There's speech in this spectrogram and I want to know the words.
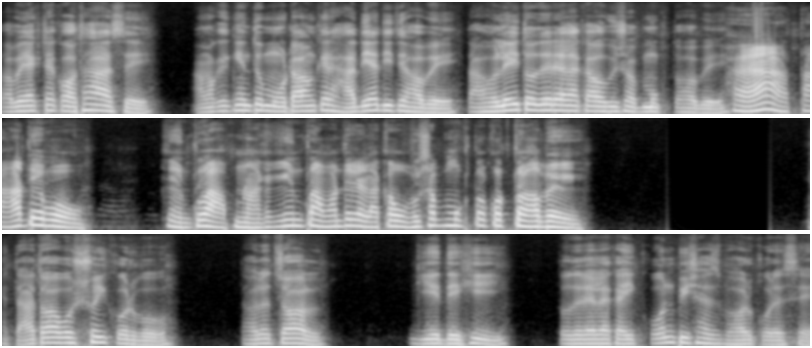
তবে একটা কথা আছে আমাকে কিন্তু মোটা অঙ্কের হাদিয়া দিতে হবে। তাহলেই তোদের এলাকা অভিশাপ মুক্ত হবে। হ্যাঁ তা দেব। কিন্তু আপনাকে কিন্তু আমাদের এলাকা অভিশাপ মুক্ত করতে হবে। তা তো অবশ্যই করব। তাহলে চল, গিয়ে দেখি তোদের এলাকায় কোন পিশাচ ভর করেছে।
